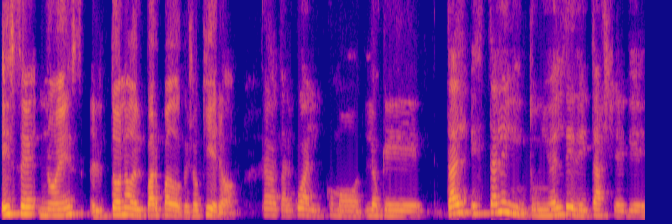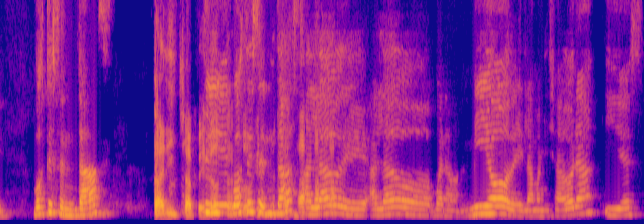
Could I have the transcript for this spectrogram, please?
ese no es el tono del párpado que yo quiero. Claro, tal cual, como lo que tal es tal en tu nivel de detalle que vos te sentás tan hinchapelota. Sí, vos te sentás al lado de al lado, bueno, mío de la maquilladora y es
